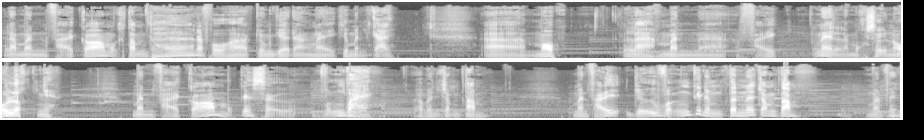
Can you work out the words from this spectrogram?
là mình phải có một tâm thế nó phù hợp trong giai đoạn này khi mình cay à, một là mình à, phải này là một sự nỗ lực nha. Mình phải có một cái sự vững vàng ở bên trong tâm. Mình phải giữ vững cái niềm tin ở trong tâm. Mình phải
